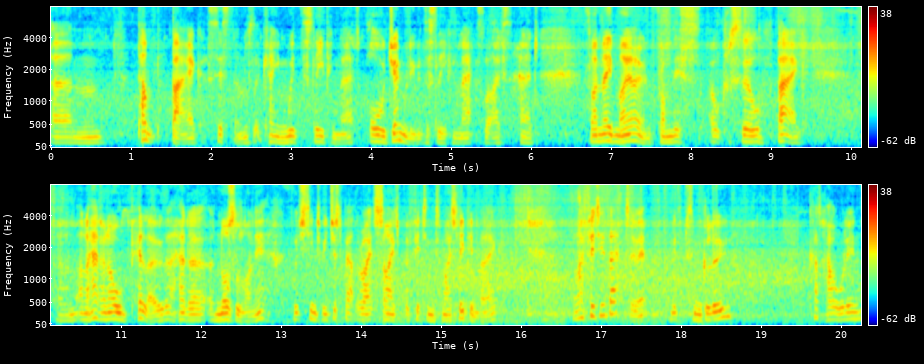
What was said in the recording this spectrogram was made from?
um, pump bag systems that came with the sleeping mat, or generally with the sleeping mats that I've had. So I made my own from this Ultrasil bag. Um, and I had an old pillow that had a, a, nozzle on it, which seemed to be just about the right size for fitting to my sleeping bag. And I fitted that to it with some glue, cut a hole in,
